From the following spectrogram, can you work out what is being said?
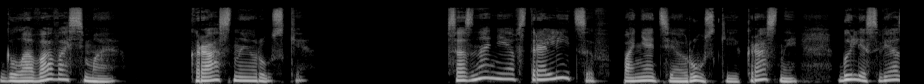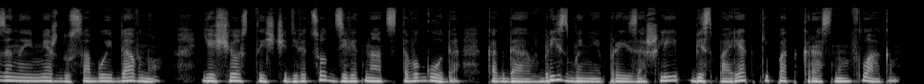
Глава восьмая. Красные русские. В сознании австралийцев понятия «русский» и «красный» были связаны между собой давно, еще с 1919 года, когда в Брисбене произошли беспорядки под красным флагом.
